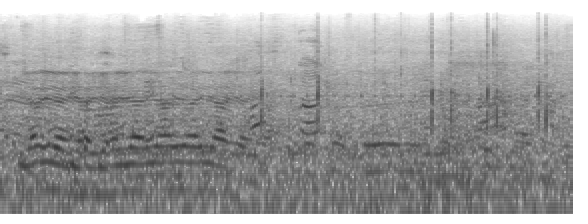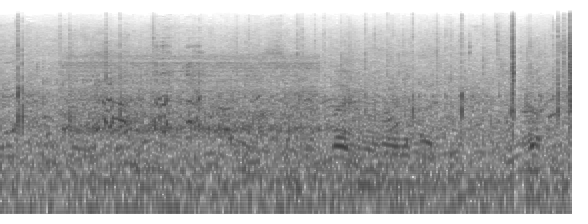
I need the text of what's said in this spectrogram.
Ah, ah, ja, ja, ja, ja, ja, ja, ja, ja, ja. Oh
